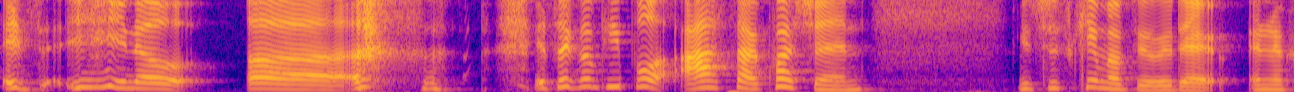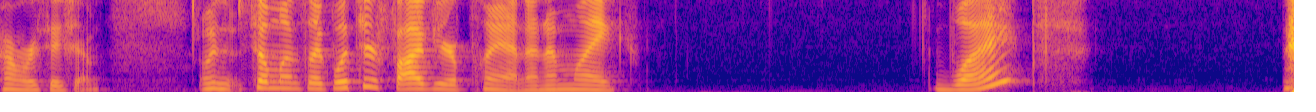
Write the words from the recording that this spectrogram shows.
It's you know uh It's like when people ask that question, it just came up the other day in a conversation. When someone's like, What's your five year plan? And I'm like, What?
